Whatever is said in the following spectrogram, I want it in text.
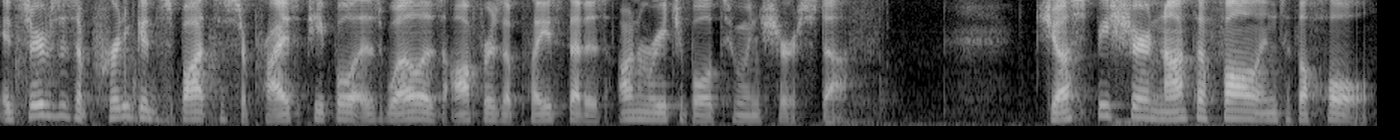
It serves as a pretty good spot to surprise people as well as offers a place that is unreachable to ensure stuff. Just be sure not to fall into the hole,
